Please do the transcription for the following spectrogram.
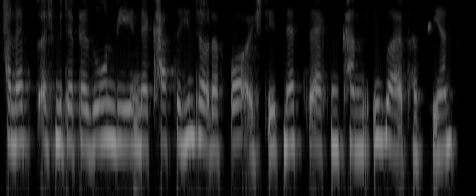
vernetzt euch mit der Person, die in der Kasse hinter oder vor euch steht. Netzwerken kann überall passieren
